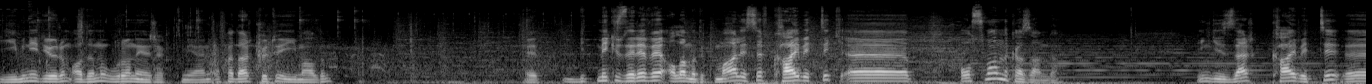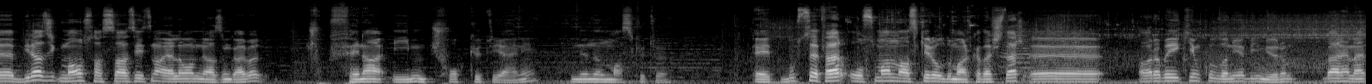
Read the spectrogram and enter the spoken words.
Yemin ediyorum adamı vuramayacaktım yani. O kadar kötü eğim aldım. Evet bitmek üzere ve alamadık. Maalesef kaybettik. Ee, Osmanlı kazandı. İngilizler kaybetti. Ee, birazcık mouse hassasiyetini ayarlamam lazım galiba. Çok fena eğimim çok kötü yani. İnanılmaz kötü. Evet bu sefer Osmanlı askeri oldum arkadaşlar. Ee, arabayı kim kullanıyor bilmiyorum. Ben hemen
